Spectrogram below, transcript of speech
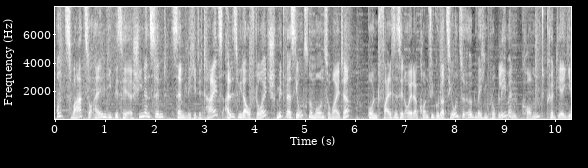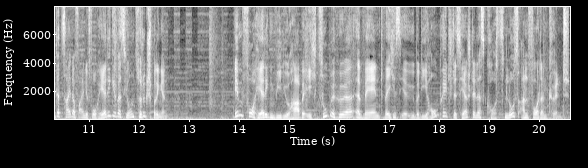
Und zwar zu allen, die bisher erschienen sind, sämtliche Details, alles wieder auf Deutsch, mit Versionsnummer und so weiter. Und falls es in eurer Konfiguration zu irgendwelchen Problemen kommt, könnt ihr jederzeit auf eine vorherige Version zurückspringen. Im vorherigen Video habe ich Zubehör erwähnt, welches ihr über die Homepage des Herstellers kostenlos anfordern könnt.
